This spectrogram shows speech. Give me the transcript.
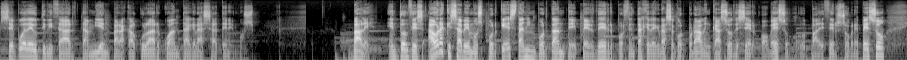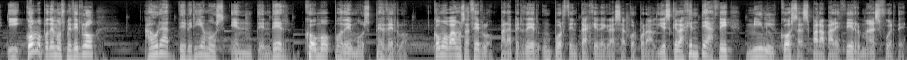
se puede utilizar también para calcular cuánta grasa tenemos. Vale, entonces ahora que sabemos por qué es tan importante perder porcentaje de grasa corporal en caso de ser obeso o padecer sobrepeso y cómo podemos medirlo, ahora deberíamos entender cómo podemos perderlo. ¿Cómo vamos a hacerlo para perder un porcentaje de grasa corporal? Y es que la gente hace mil cosas para parecer más fuerte.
